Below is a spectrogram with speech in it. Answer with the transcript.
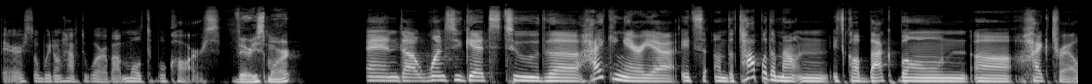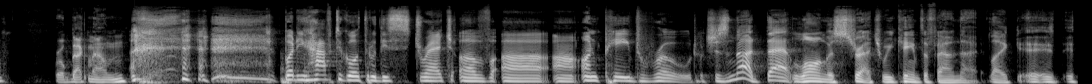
there so we don't have to worry about multiple cars. Very smart. And uh, once you get to the hiking area, it's on the top of the mountain. It's called Backbone uh, Hike Trail. Brokeback Mountain. But you have to go through this stretch of uh, uh, unpaved road. which is not that long a stretch. We came to find that like it, it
